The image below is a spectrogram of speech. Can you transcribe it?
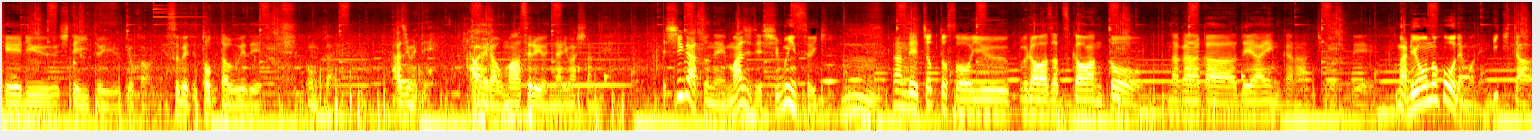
係留していいという許可をね全て取った上で今回初めてカメラを回せるようになりましたんで、4月ねマジで渋いんですよ息うん。なんでちょっとそういう裏技使わんとなかなか出会えんかなっていうことでまあ漁の方でもね生きた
